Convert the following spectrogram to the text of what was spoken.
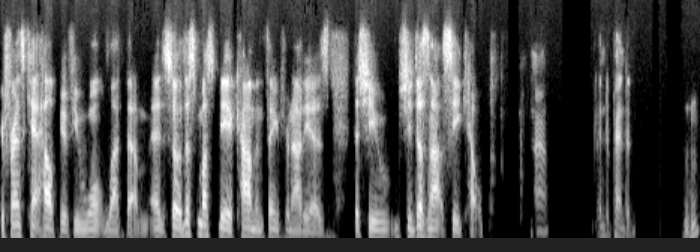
your friends can't help you if you won't let them, and so this must be a common thing for Nadia is that she she does not seek help. independent. Mhm.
